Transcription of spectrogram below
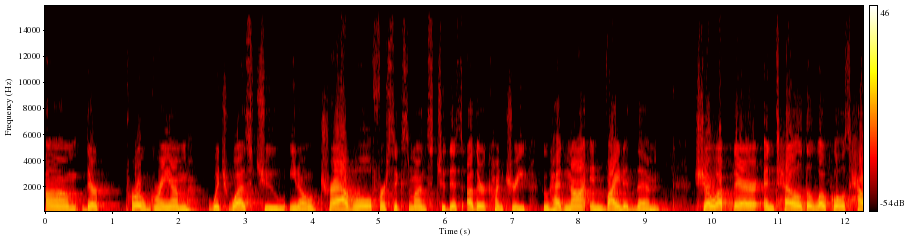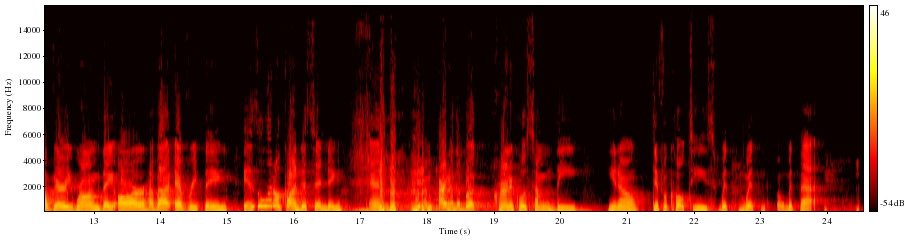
um, their program, which was to, you know, travel for six months to this other country who had not invited them, show up there and tell the locals how very wrong they are about everything, is a little condescending. And, and part of the book chronicles some of the, you know, difficulties with, with, with that.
